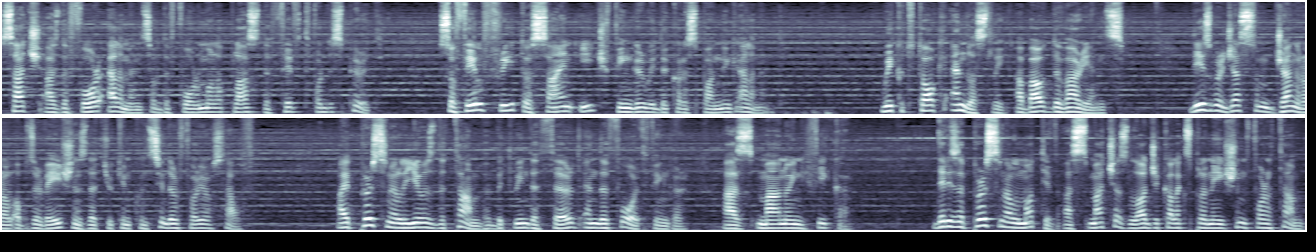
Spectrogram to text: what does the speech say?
such as the four elements of the formula plus the fifth for the spirit, so feel free to assign each finger with the corresponding element. We could talk endlessly about the variants. These were just some general observations that you can consider for yourself. I personally use the thumb between the third and the fourth finger as mano in fica. There is a personal motive as much as logical explanation for a thumb.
